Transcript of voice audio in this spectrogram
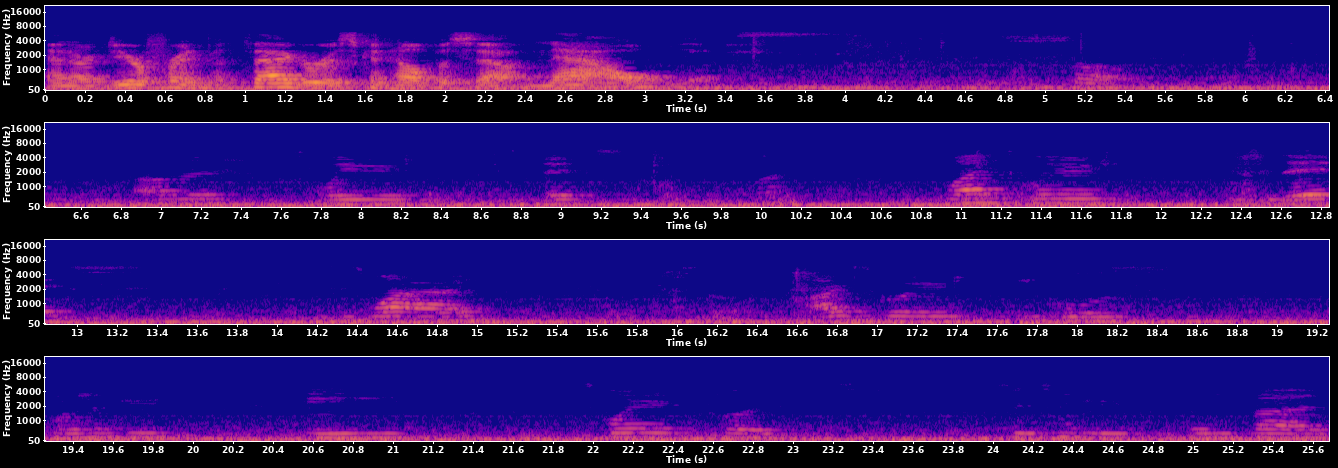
And our dear friend Pythagoras can help us out now. yes. So, R squared is X plus Y squared, which is X. This is Y. So, R squared equals four hundred eighty squared plus six hundred thirty-five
